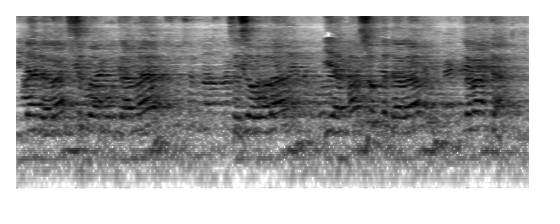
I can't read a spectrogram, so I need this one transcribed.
Ini adalah sebab utama seseorang yang masuk ke dalam neraka.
